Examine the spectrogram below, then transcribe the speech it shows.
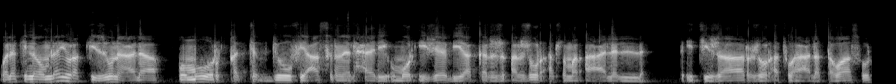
ولكنهم لا يركزون على أمور قد تبدو في عصرنا الحالي أمور إيجابية كجرأة المرأة على الاتجار جرأتها على التواصل.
